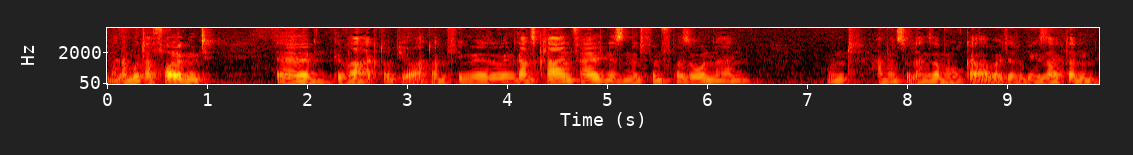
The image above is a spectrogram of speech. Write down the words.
meiner Mutter folgend äh, gewagt. Und ja, dann fingen wir so in ganz kleinen Verhältnissen mit fünf Personen an und haben uns so langsam hochgearbeitet. Und wie gesagt, dann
